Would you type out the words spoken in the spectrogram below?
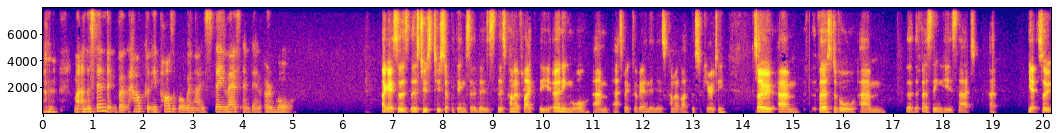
my understanding. But how could it possible when I stay less and then earn more? Okay, so there's, there's two two separate things. So there's there's kind of like the earning more um, aspect of it, and then there's kind of like the security. So um, first of all, um, the the first thing is that uh, yeah. So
